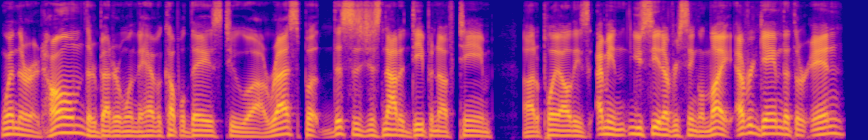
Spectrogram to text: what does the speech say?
when they're at home. They're better when they have a couple days to uh, rest. But this is just not a deep enough team uh, to play all these. I mean, you see it every single night. Every game that they're in,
